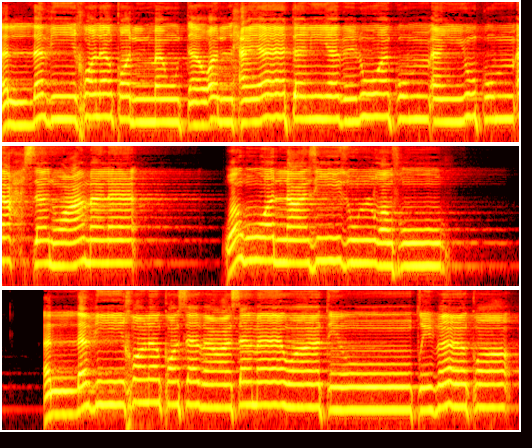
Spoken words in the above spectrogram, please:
الذي خلق الموت والحياة ليبلوكم أيكم أحسن عملا وهو العزيز الغفور. الذي خلق سبع سماوات طباقا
